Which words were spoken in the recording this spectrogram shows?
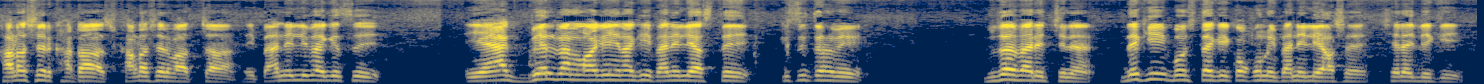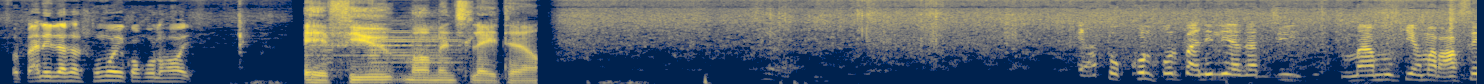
খাটাসের খাটাস খাটাসের বাচ্চা। এই প্যানেলি বা গেছে এই এক বেল ব্যান লাগে নাকি প্যানেলি আসতে। কিছু তো আমি বুঝতে পারছি না। দেখি বসে থাকি কখন ওই প্যানেলি আসে, সেটাই দেখি। প্যানেলি আসার সময় কখন হয়? A few moments later. এতক্ষণ পর পানি লিয়া যাচ্ছি। মামু কি আমার আছে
